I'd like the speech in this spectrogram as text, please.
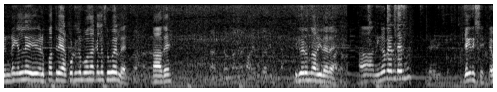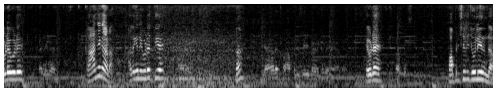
ഉണ്ടെങ്കിൽ എളുപ്പത്തിൽ എയർപോർട്ടിലും പോകുന്നതൊക്കെ സുഖമല്ലേ? ആ അതെ അതിനൊന്നും അങ്ങനെ പറയുന്നത് കേട്ടിട്ടില്ല ഇതുവരെ ഒന്നും അറിയില്ല അല്ലേ? ആ നിങ്ങളുടെ പേരെന്തായിരുന്നു? ജഗദീഷ് എവിടെ വീട്? കാഞ്ഞങ്ങാടാ. അതെങ്ങനെ ഇവിടെ എത്തിയേ? എവിടെ? പാപ്പനശ്ശേരി ജോലി ചെയ്യുന്നുണ്ടാ?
